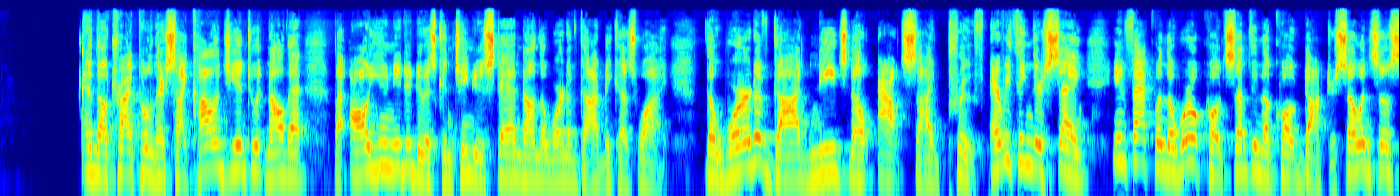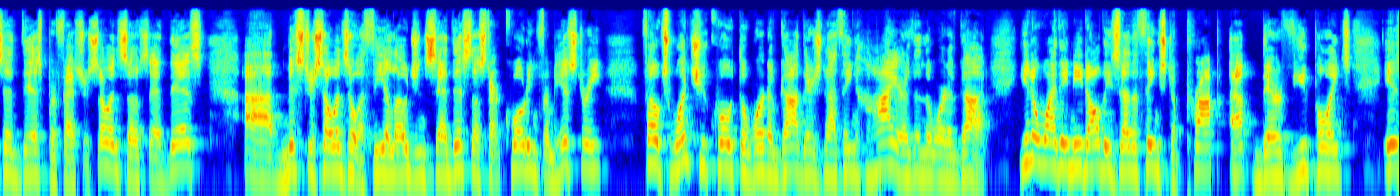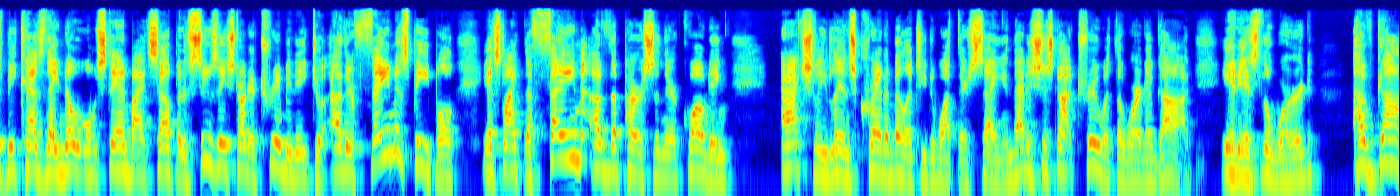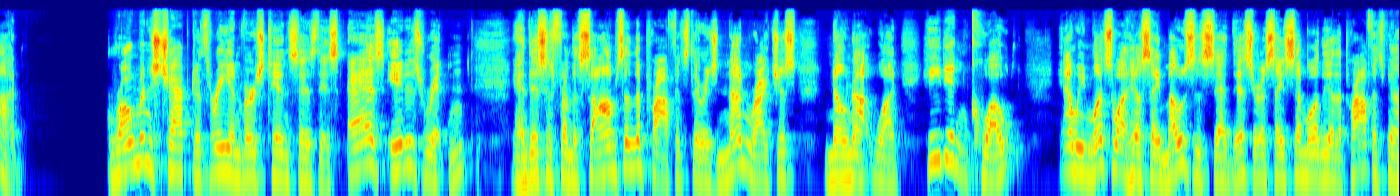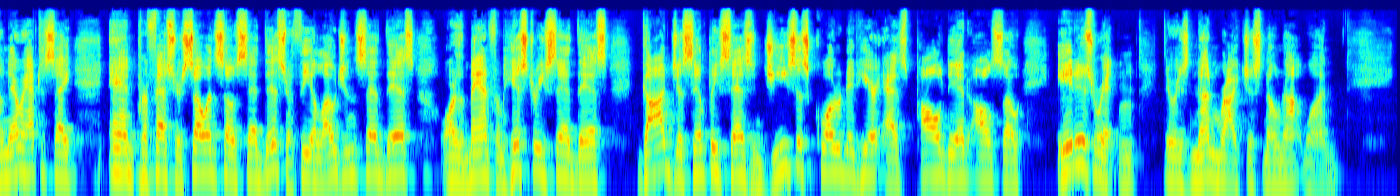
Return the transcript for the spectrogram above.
and they'll try pulling their psychology into it and all that. But all you need to do is continue to stand on the word of God because why? The word of God needs no outside proof. Everything they're saying, in fact, when the world quotes something, they'll quote Dr. So-and-so said this, Professor so-and-so said this, uh, Mr. So-and-so, a theologian said this. They'll start quoting from history. Folks, once you quote the word of God, there's nothing higher than the word of God. You know why they need all these other things to prop up their viewpoints is because they know it won't stand by itself. But as soon as they start attributing to other famous people, it's like the fame of the person they're quoting actually lends credibility to what they're saying. And that is just not true with the word of God. It is the word of God. Romans chapter 3 and verse 10 says this, as it is written, and this is from the Psalms and the prophets, there is none righteous, no, not one. He didn't quote. I mean, once in a while he'll say Moses said this, or he'll say some of the other prophets, but he'll never have to say, and Professor so and so said this, or theologian said this, or the man from history said this. God just simply says, and Jesus quoted it here as Paul did also, it is written, there is none righteous, no, not one.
